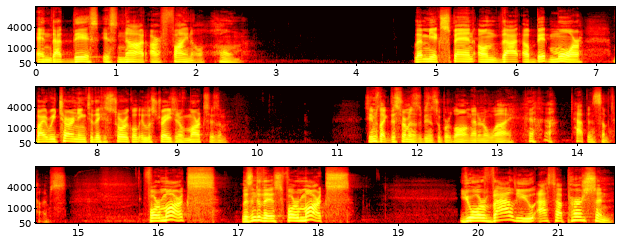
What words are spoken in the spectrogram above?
and that this is not our final home. Let me expand on that a bit more by returning to the historical illustration of Marxism. Seems like this sermon has been super long. I don't know why. Happens sometimes. For Marx, listen to this for Marx, your value as a person,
